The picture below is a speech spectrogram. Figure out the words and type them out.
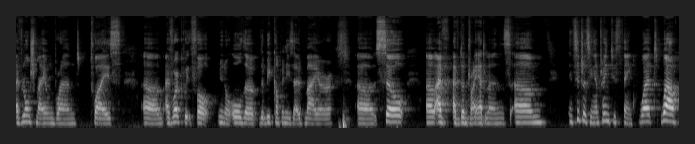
I've launched my own brand twice. Um, I've worked with for you know all the the big companies I admire. Uh, so uh, I've I've done triathlons. Um, it's interesting. I'm trying to think what. Well,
